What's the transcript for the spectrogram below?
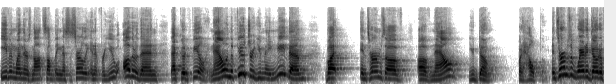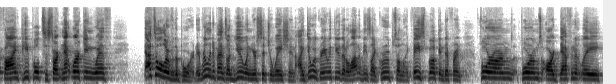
even when there's not something necessarily in it for you other than that good feeling. Now, in the future, you may need them, but in terms of, of now, you don't, but help them. In terms of where to go to find people to start networking with, that's all over the board. It really depends on you and your situation. I do agree with you that a lot of these like groups on like Facebook and different forums forums are definitely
